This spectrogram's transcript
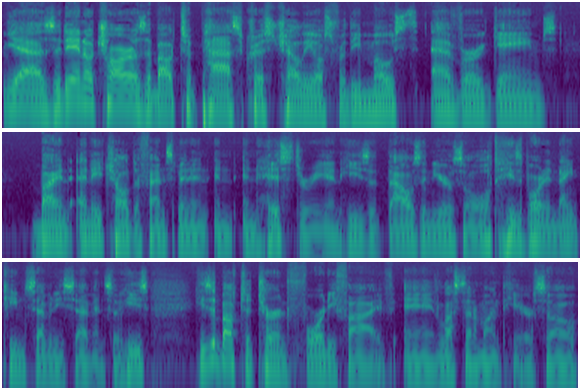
yeah, Zdeno Chara is about to pass Chris Chelios for the most ever games by an NHL defenseman in, in, in history, and he's a thousand years old. He's born in 1977, so he's he's about to turn 45 in less than a month here. So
